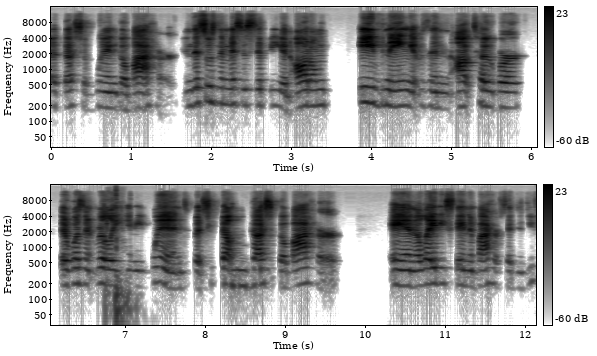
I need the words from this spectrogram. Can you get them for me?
a gush of wind go by her. And this was in Mississippi, an autumn evening. It was in October. There wasn't really any wind, but she felt mm-hmm. go by her. And a lady standing by her said, Did you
